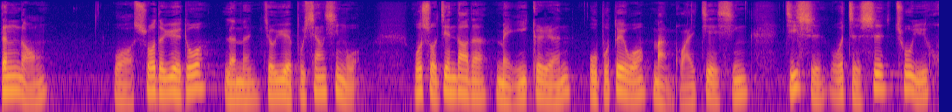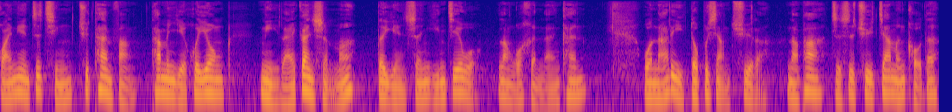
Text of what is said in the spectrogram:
灯笼。我说的越多，人们就越不相信我。我所见到的每一个人，无不对我满怀戒心。即使我只是出于怀念之情去探访，他们也会用“你来干什么”的眼神迎接我，让我很难堪。我哪里都不想去了。哪怕只是去家门口的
